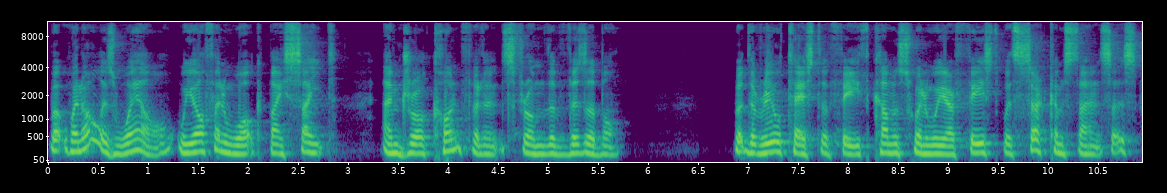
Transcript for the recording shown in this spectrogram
But when all is well, we often walk by sight and draw confidence from the visible. But the real test of faith comes when we are faced with circumstances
